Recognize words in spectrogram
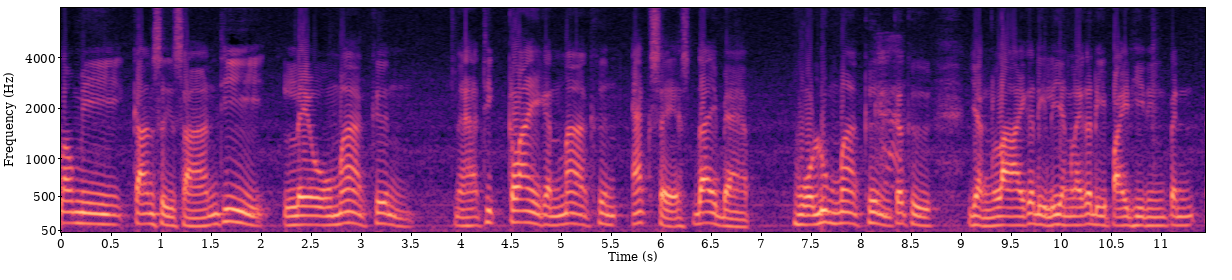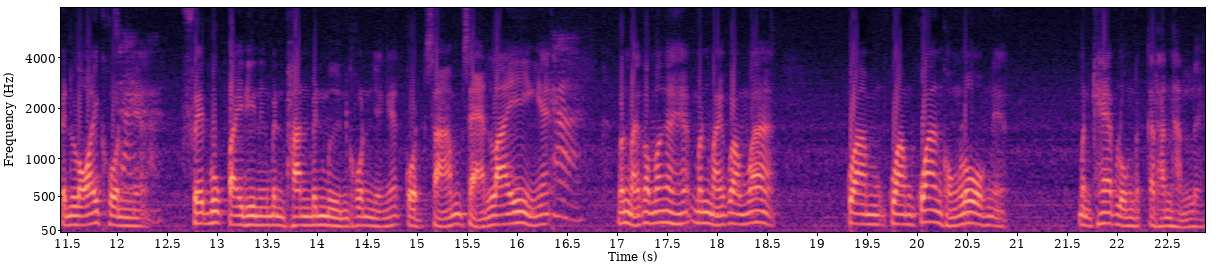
เรามีการสื่อสารที่เร็วมากขึ้นนะฮะที่ใกล้กันมากขึ้น access ได้แบบ วอลุ่มมากขึ้นค่ะก็คืออย่างไลน์ก็ดีหรืออย่างไรก็ดีไปทีนึงเป็นเป็นร้อยคนเนี่ย ใช่ค่ะ Facebook ไปทีนึงเป็นพันเป็นหมื่นคนอย่างเงี้ยกด3 0 0แสนไลค์อย่างเงี้ย ค่ะ มันหมายความว่าไงฮะ มันหมายความว่าความความกว้างของโลกเนี่ย มันแคบลงกระทันหันเลย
